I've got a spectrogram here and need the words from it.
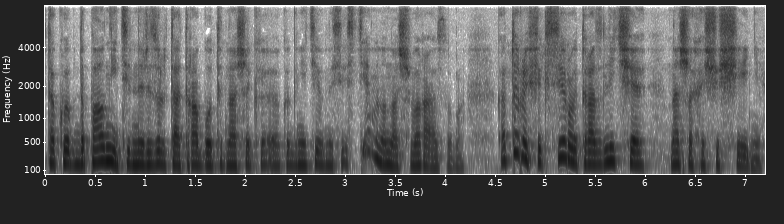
такой дополнительный результат работы нашей когнитивной системы, ну, нашего разума, который фиксирует различия наших ощущений,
